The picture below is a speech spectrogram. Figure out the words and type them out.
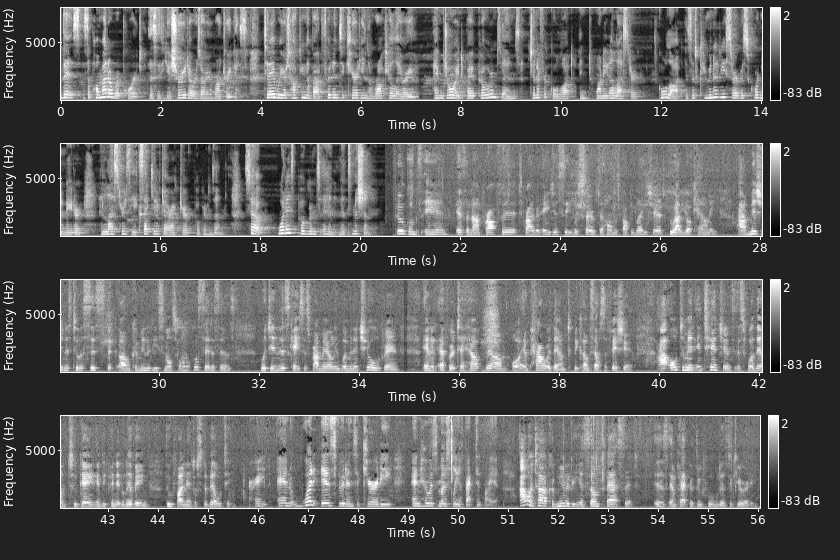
This is the Palmetto Report. This is Yashuri de Rosario Rodriguez. Today we are talking about food insecurity in the Rock Hill area. I am joined by Pilgrim's Inn's Jennifer Goulart and Juanita Lester. Goulart is the Community Service Coordinator and Lester is the Executive Director of Pilgrim's Inn. So, what is Pilgrim's Inn and its mission? Pilgrim's Inn is a nonprofit private agency which serves the homeless population throughout York County. Our mission is to assist the um, community's most vulnerable citizens, which in this case is primarily women and children, in an effort to help them or empower them to become self sufficient. Our ultimate intentions is for them to gain independent living through financial stability. All right. And what is food insecurity and who is mostly affected by it? Our entire community, in some facet, is impacted through food insecurity.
